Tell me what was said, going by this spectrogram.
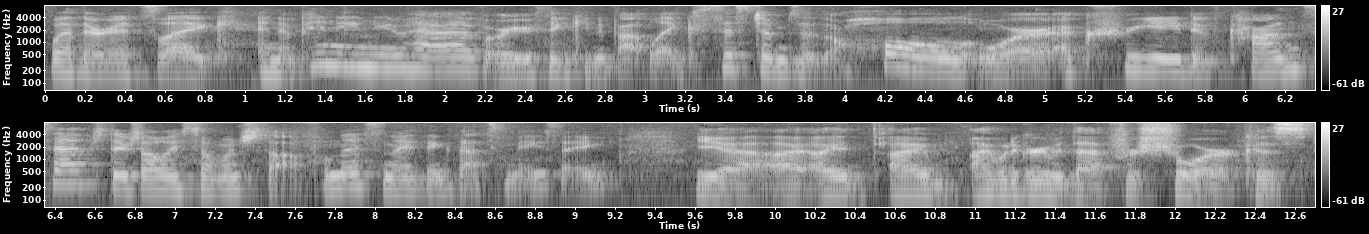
whether it's like an opinion you have or you're thinking about like systems as a whole or a creative concept. There's always so much thoughtfulness and I think that's amazing. Yeah, I, I, I, I would agree with that for sure because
